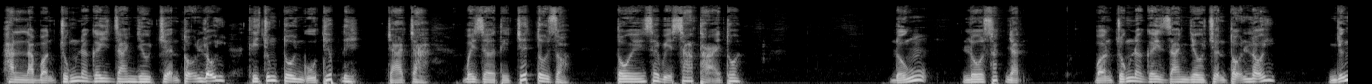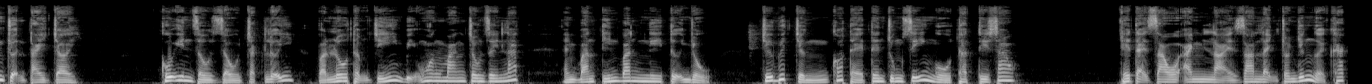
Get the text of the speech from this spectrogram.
Hẳn là bọn chúng đã gây ra nhiều chuyện tội lỗi Khi chúng tôi ngủ tiếp đi. Chà chà, Bây giờ thì chết tôi rồi. Tôi sẽ bị sa thải thôi. Đúng, Lô xác nhận. Bọn chúng đã gây ra nhiều chuyện tội lỗi. Những chuyện tay trời Cô in dầu dầu chặt lưỡi Và Lô thậm chí bị hoang mang trong giây lát. Anh bán tín ban nghi tự nhủ Chứ biết chừng có thể tên trung sĩ ngủ thật thì sao? Thế tại sao anh lại ra lệnh cho những người khác,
